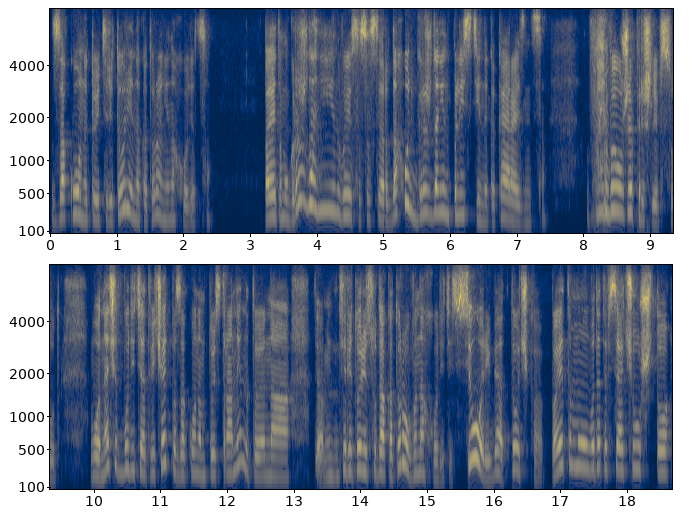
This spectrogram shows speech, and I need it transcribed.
законы той территории, на которой они находятся. Поэтому гражданин в СССР, да хоть гражданин Палестины, какая разница? вы уже пришли в суд. Вот, значит, будете отвечать по законам той страны, на, той, на территории суда которого вы находитесь. Все, ребят, точка. Поэтому вот эта вся чушь, что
